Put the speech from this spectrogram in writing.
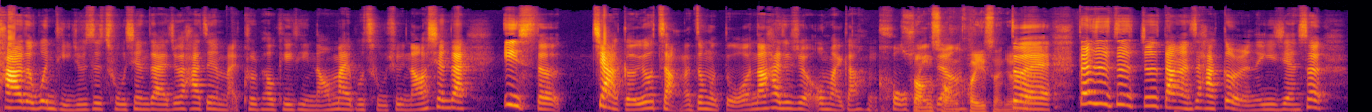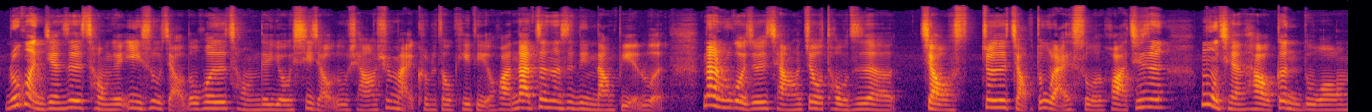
他的问题就是出现在，就是他之前买 Crypto Kitty，然后卖不出去，然后现在 ETH 的价格又涨了这么多，然后他就觉得 Oh my god，很后悔双这样重。亏损就对但是这就是当然是他个人的意见，所以如果你今天是从一个艺术角度，或者是从一个游戏角度想要去买 Crypto Kitty 的话，那真的是另当别论。那如果就是想要就投资的角就是角度来说的话，其实目前还有更多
